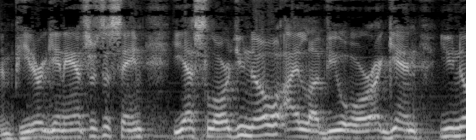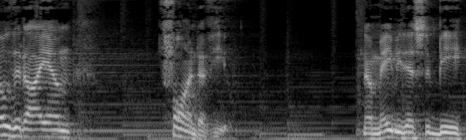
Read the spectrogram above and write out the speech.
And Peter again answers the same Yes, Lord, you know I love you, or again, you know that I am fond of you. Now, maybe this would be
